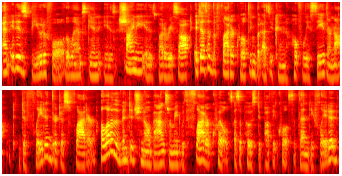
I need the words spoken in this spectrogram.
And it is beautiful. The lambskin is shiny, it is buttery soft. It does have the flatter quilting, but as you can hopefully see, they're not deflated, they're just flatter. A lot of the vintage Chanel bags were made with flatter quilts as opposed to puffy quilts that then deflated.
